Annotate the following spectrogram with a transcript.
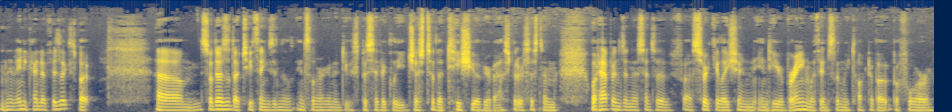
in any kind of physics but um, so those are the two things in insulin are going to do specifically just to the tissue of your vascular system what happens in the sense of uh, circulation into your brain with insulin we talked about before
